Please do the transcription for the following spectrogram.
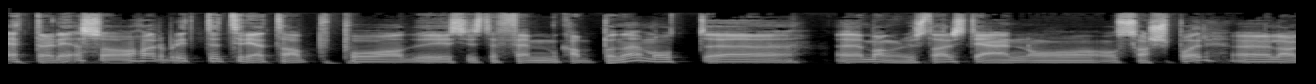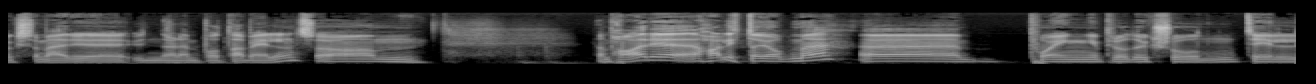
etter det så har det blitt tre tap på de siste fem kampene mot uh, Manglerudstad, Stjernen og, og Sarpsborg, eh, lag som er eh, under dem på tabellen. Så mm, de har, eh, har litt å jobbe med. Eh, poengproduksjonen til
